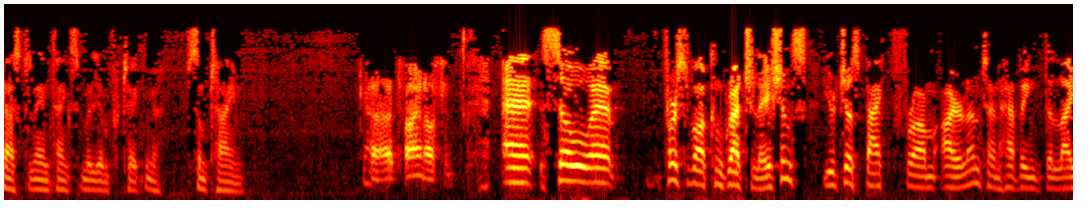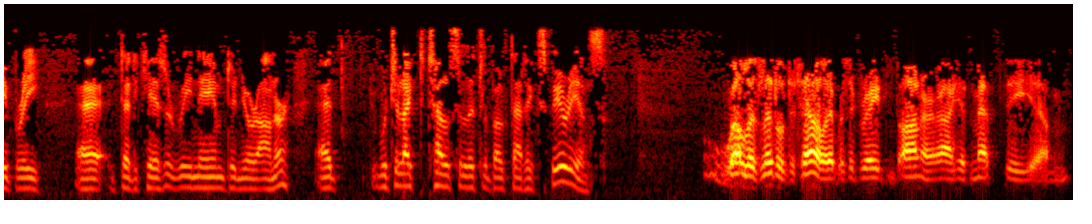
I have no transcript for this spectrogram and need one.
Chastelain, thanks a million for taking some time. Uh, that's fine, Austin. Uh, so, uh, first of all, congratulations. You're just back from Ireland and having the library dedicated, renamed in your honour. Uh, would you like to tell us a little about that experience? Well, there's little to tell. It was a great honour. I had met the um,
